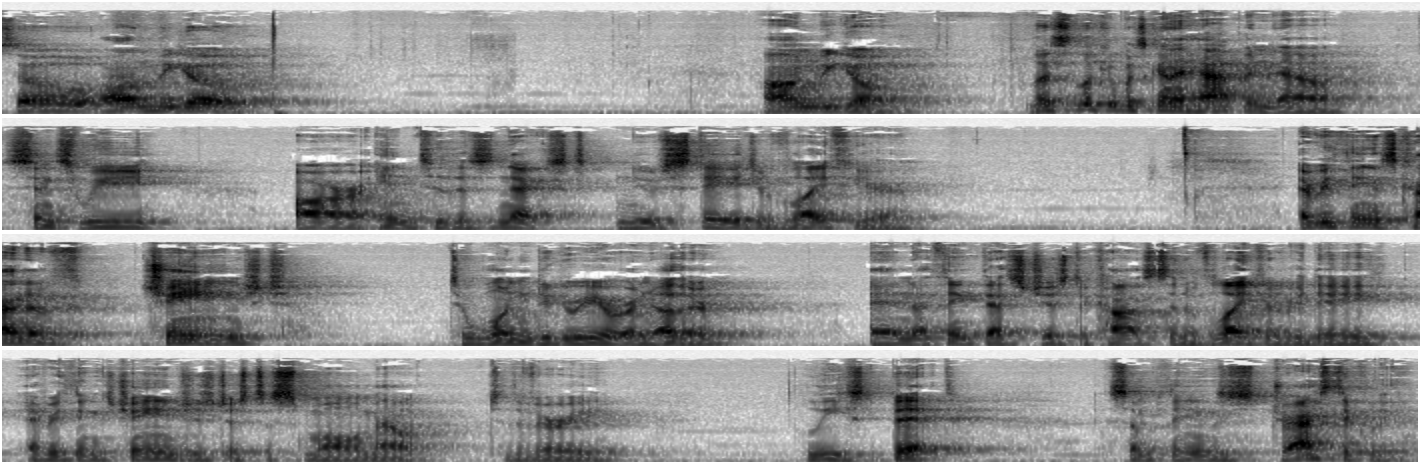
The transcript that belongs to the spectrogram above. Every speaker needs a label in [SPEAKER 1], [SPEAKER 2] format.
[SPEAKER 1] So on we go. On we go. Let's look at what's going to happen now since we are into this next new stage of life here. Everything's kind of changed to one degree or another, and I think that's just a constant of life. Every day, everything changes just a small amount to the very least bit. Some things drastically.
